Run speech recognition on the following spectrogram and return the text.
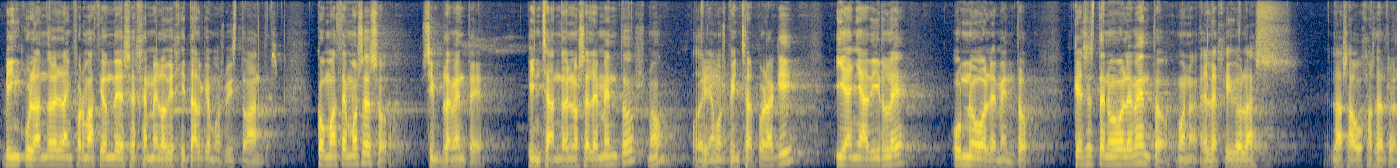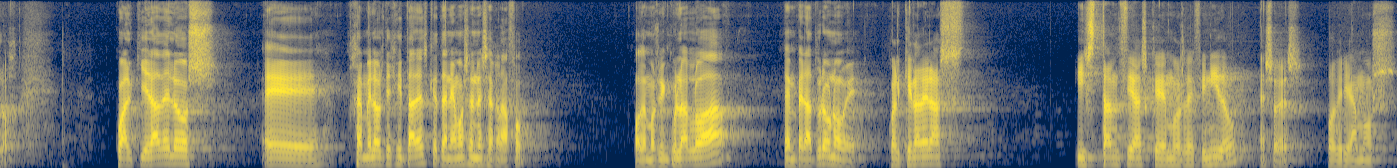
vinculándole la información de ese gemelo digital que hemos visto antes. ¿Cómo hacemos eso? Simplemente pinchando en los elementos, ¿no? podríamos pinchar por aquí y añadirle un nuevo elemento. ¿Qué es este nuevo elemento? Bueno, he elegido las, agujas del reloj. Cualquiera de los eh, gemelos digitales que tenemos en ese grafo. Podemos vincularlo a temperatura 1B. Cualquiera de las instancias que hemos definido, eso es, podríamos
